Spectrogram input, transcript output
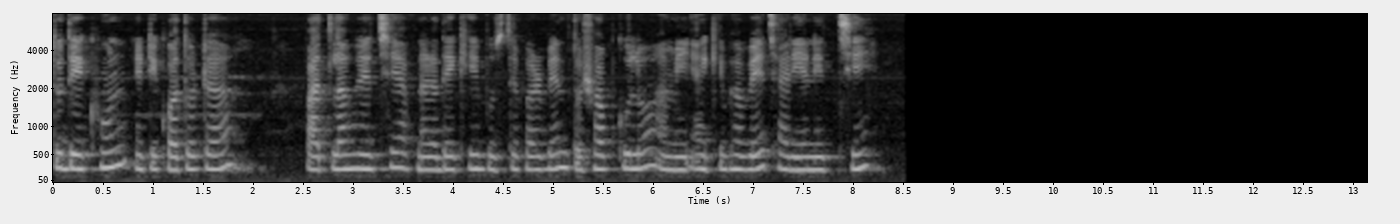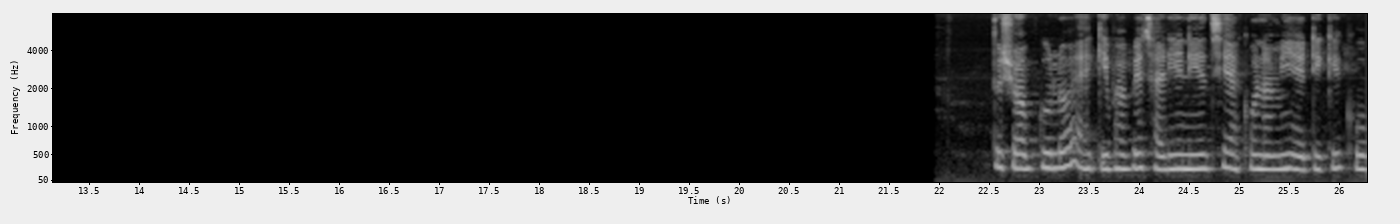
তো দেখুন এটি কতটা পাতলা হয়েছে, আপনারা দেখেই বুঝতে পারবেন। তো সবগুলো আমি একইভাবে ছাড়িয়ে নিচ্ছি। তো সবগুলো একইভাবে ছাড়িয়ে নিয়েছি। এখন আমি এটিকে খুব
